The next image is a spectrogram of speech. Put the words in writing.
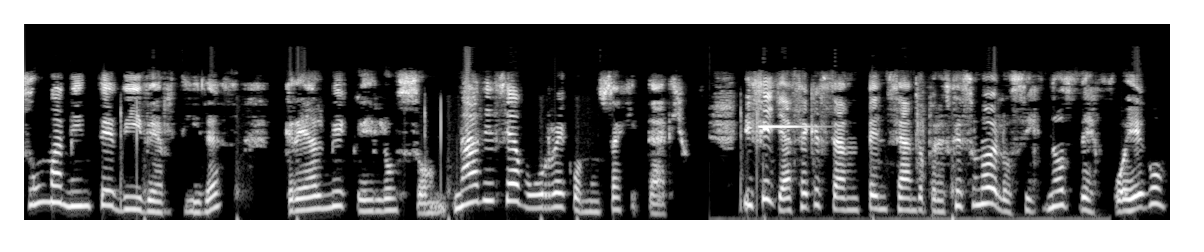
sumamente divertidas, créanme que lo son. Nadie se aburre con un Sagitario. Y sí, ya sé que están pensando, pero es que es uno de los signos de fuego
